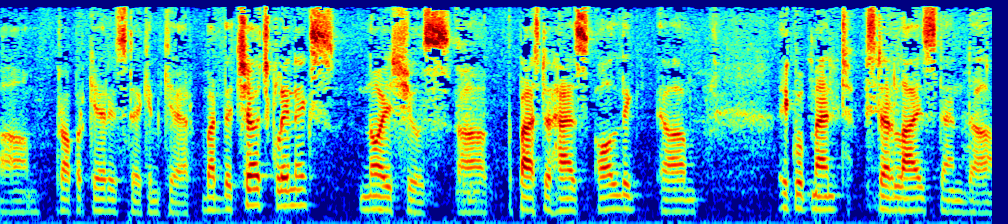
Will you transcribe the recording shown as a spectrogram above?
Um, proper care is taken care. But the church clinics, no issues. Uh, the pastor has all the um, equipment sterilized and uh,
